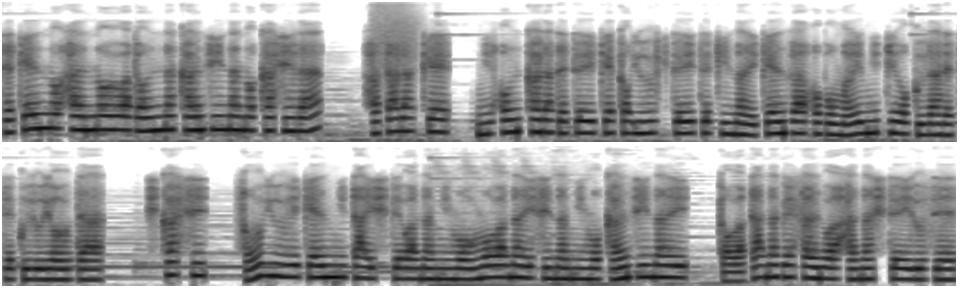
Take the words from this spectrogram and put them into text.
世間の反応はどんな感じなのかしら？働け、日本から出ていけという否定的な意見がほぼ毎日送られてくるようだ。しかし、そういう意見に対しては何も思わないし何も感じない、と渡辺さんは話しているぜ。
